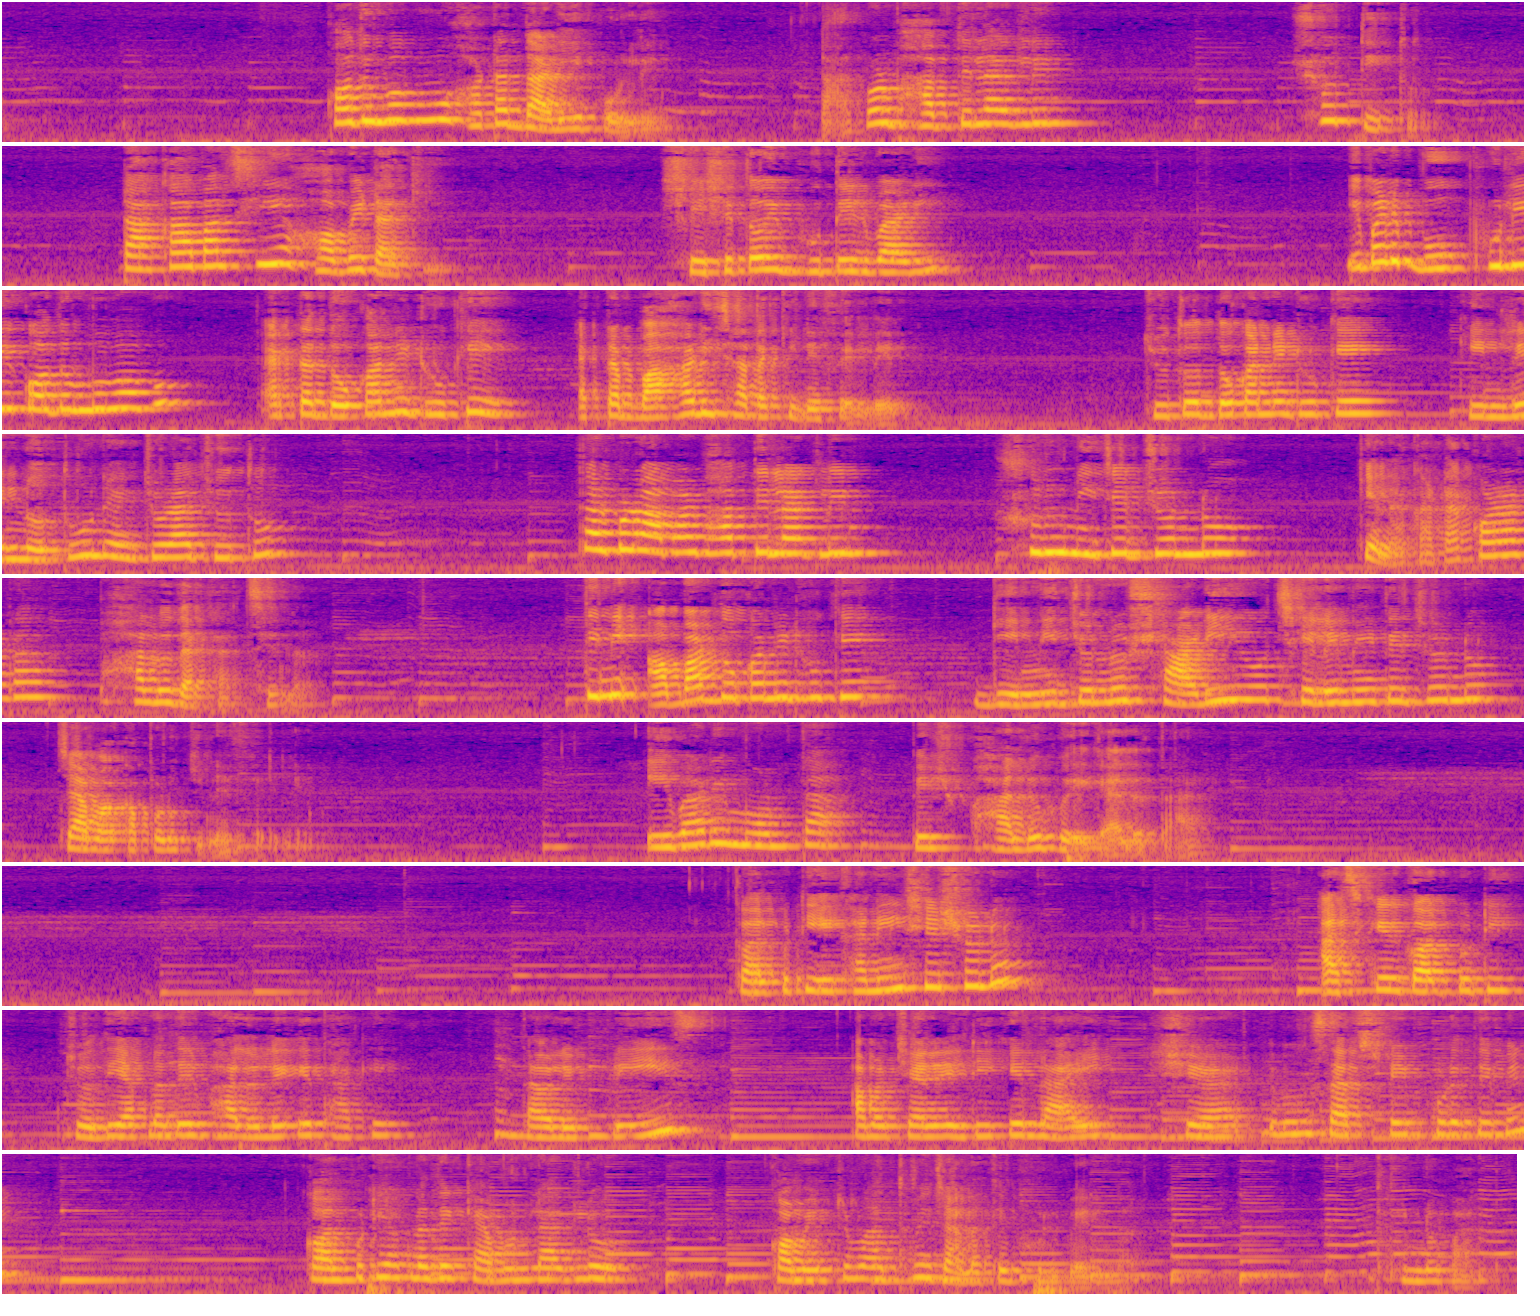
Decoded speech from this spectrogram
কদমবাবু হঠাৎ দাঁড়িয়ে পড়লেন, তারপর ভাবতে লাগলেন, সত্যি তো, টাকা বাঁচিয়ে হবেটা কি? শেষে তো ওই ভূতের বাড়ি। এবারে বুক ফুলিয়ে কদম্ববাবু একটা দোকানে ঢুকে একটা বাহারি ছাতা কিনে ফেললেন। জুতোর দোকানে ঢুকে কিনলেন নতুন একজোড়া জুতো। তারপর আবার ভাবতে লাগলেন, শুধু নিজের জন্য কেনাকাটা করাটা ভালো দেখাচ্ছে না। তিনি আবার দোকানে ঢুকে গিন্নির জন্য শাড়ি ও ছেলে মেয়েদের জন্য জামা কাপড় কিনে ফেললেন। এবারে মনটা বেশ ভালো হয়ে গেল তার। গল্পটি এখানেই শেষ হলো। আজকের গল্পটি যদি আপনাদের ভালো লেগে থাকে, তাহলে প্লিজ আমার চ্যানেলটিকে লাইক শেয়ার এবং সাবস্ক্রাইব করে দেবেন। গল্পটি আপনাদের কেমন লাগল কমেন্টের মাধ্যমে জানাতে ভুলবেন না। ধন্যবাদ।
